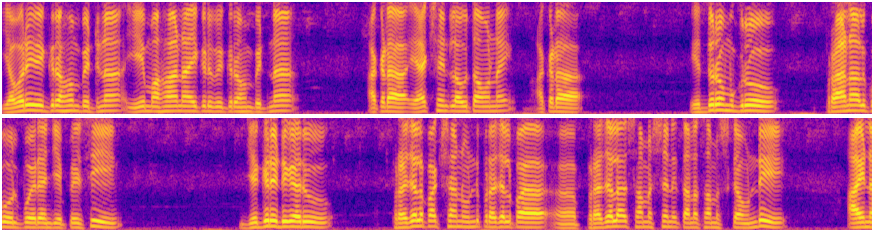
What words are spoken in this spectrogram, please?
ఎవరి విగ్రహం పెట్టినా ఏ మహానాయకుడి విగ్రహం పెట్టినా అక్కడ యాక్సిడెంట్లు అవుతూ ఉన్నాయి. అక్కడ ఇద్దరు ముగ్గురు ప్రాణాలు కోల్పోయారని చెప్పేసి జగ్గిరెడ్డి గారు ప్రజల పక్షాన ఉండి ప్రజల ప్రజల సమస్యని తన సమస్యగా ఉండి ఆయన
